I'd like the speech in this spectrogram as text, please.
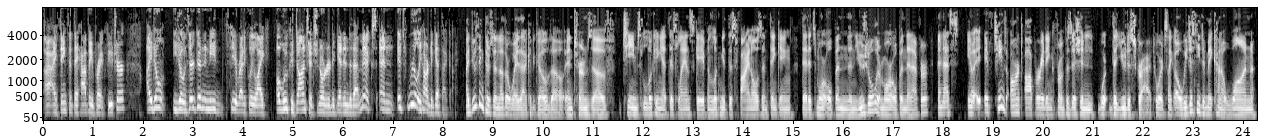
I think that they have a bright future, I don't, you know, they're going to need theoretically like a Luka Doncic in order to get into that mix and it's really hard to get that guy. I do think there's another way that could go though in terms of teams looking at this landscape and looking at this finals and thinking that it's more open than usual or more open than ever. And that's, you know, if teams aren't operating from a position that you described, where it's like, oh, we just need to make kind of one,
